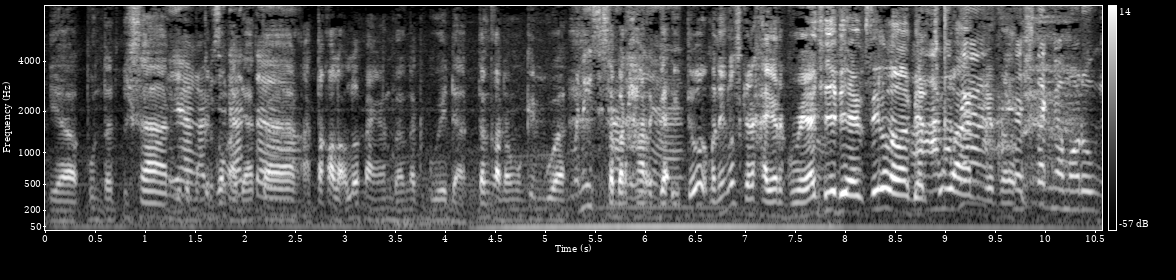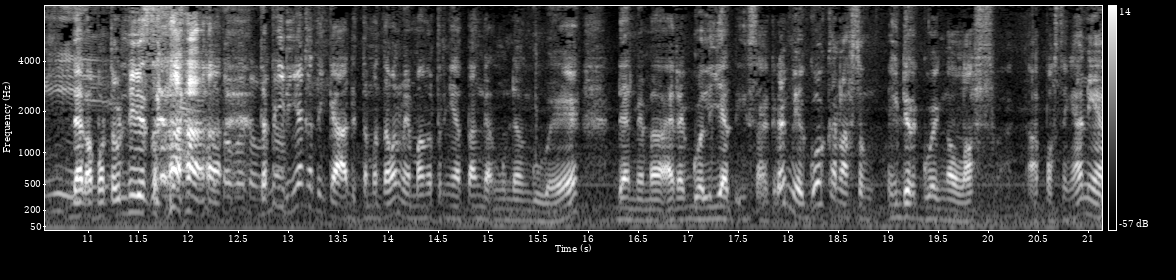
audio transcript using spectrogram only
ya punten pisan Iya, gitu mungkin gue nggak datang. atau kalau lo pengen banget gue datang karena mungkin gue seberharga sekalian. itu mending lo sekarang hire gue aja jadi MC lo biar Ah, cuan anaknya gitu Hashtag nggak mau rugi. dan oportunis Betul, betul, tapi betul. jadinya ketika ada teman-teman memang ternyata nggak ngundang gue dan memang ada gue lihat Instagram ya gue akan langsung either gue nge-love uh, postingannya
